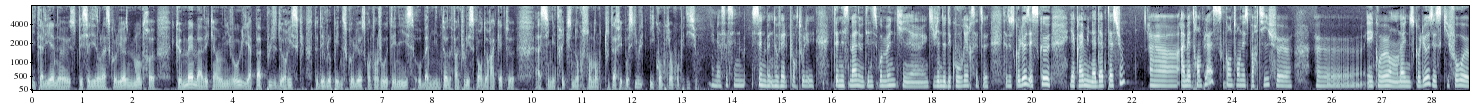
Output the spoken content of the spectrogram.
italienne euh, spécialisée dans la scoliose montre euh, que même avec un haut niveau, il n'y a pas plus de risque de développer une scoliose quand on joue au tennis, au badminton, enfin tous les sports de raquettes euh, asymétriques donc, sont donc tout à fait possibles, y compris en compétition. Eh bien, ça, c'est une, une bonne nouvelle pour tous les tennisman ou tenniswomen qui, euh, qui viennent de découvrir cette, cette scoliose. Est-ce qu'il y a quand même une adaptation à, à mettre en place quand on est sportif euh, euh, et qu'on a une scoliose? Est-ce qu'il faut euh,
